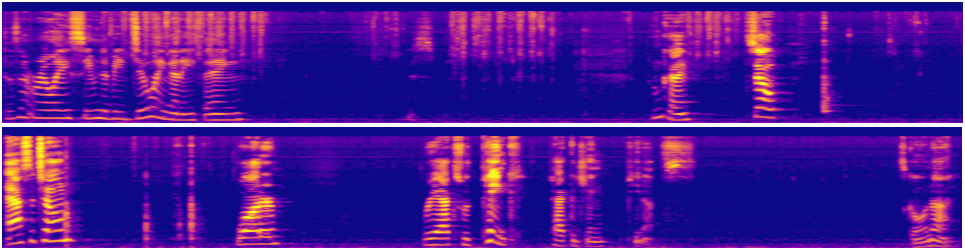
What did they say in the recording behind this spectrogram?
doesn't really seem to be doing anything. Okay, so acetone, water, reacts with pink packaging peanuts. What's going on?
